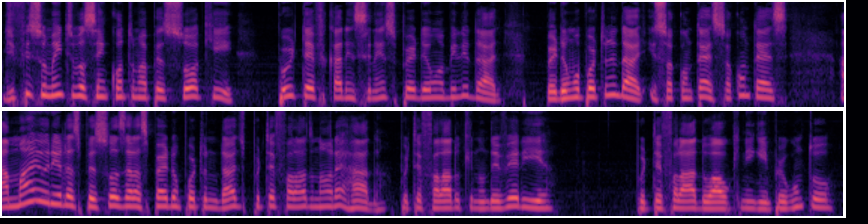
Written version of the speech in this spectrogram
Dificilmente você encontra uma pessoa que, por ter ficado em silêncio, perdeu uma habilidade, perdeu uma oportunidade. Isso acontece? Isso acontece. A maioria das pessoas elas perdem oportunidade por ter falado na hora errada, por ter falado o que não deveria, por ter falado algo que ninguém perguntou.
